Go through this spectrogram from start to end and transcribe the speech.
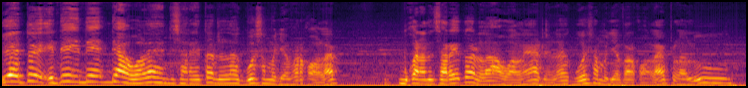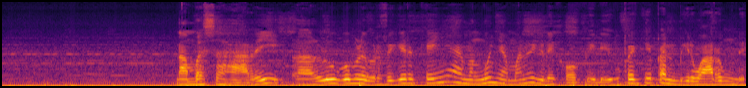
ya itu itu itu, itu awalnya di sana itu adalah gue sama Jafar collab bukan Antisari itu adalah awalnya adalah gue sama Jafar collab lalu nambah sehari lalu gue mulai berpikir kayaknya emang gue nyaman di gede kopi deh. Gue pengen, pengen bikin warung deh.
